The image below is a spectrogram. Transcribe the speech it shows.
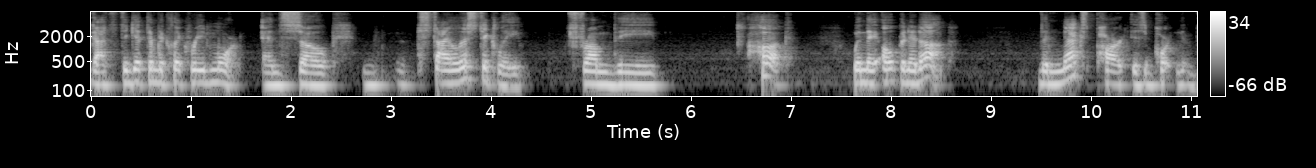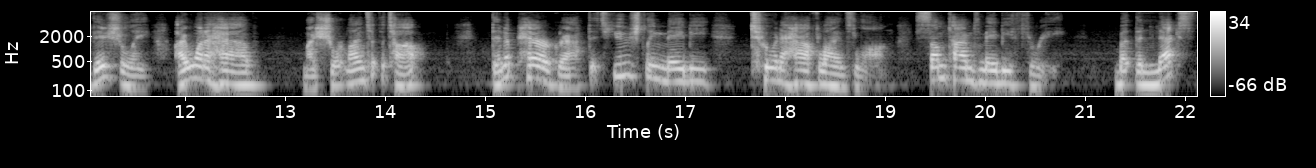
that's to get them to click read more. And so, stylistically, from the hook, when they open it up, the next part is important visually. I want to have my short lines at the top, then a paragraph that's usually maybe two and a half lines long, sometimes maybe three. But the next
